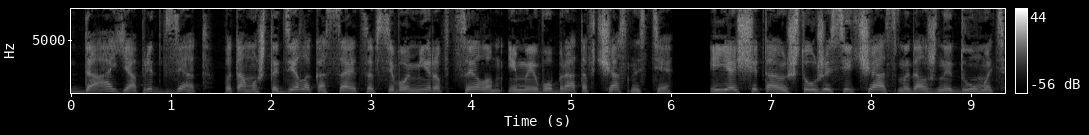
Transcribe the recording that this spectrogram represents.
Да, я предвзят, потому что дело касается всего мира в целом и моего брата в частности, и я считаю, что уже сейчас мы должны думать,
